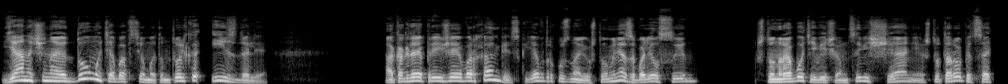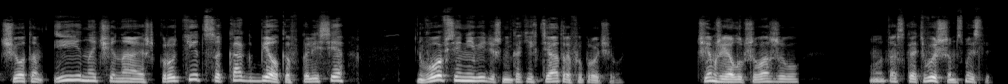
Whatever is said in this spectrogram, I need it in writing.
Я начинаю думать обо всем этом только издали — а когда я приезжаю в Архангельск, я вдруг узнаю, что у меня заболел сын, что на работе вечером совещание, что торопят с отчетом, и начинаешь крутиться, как белка в колесе, вовсе не видишь никаких театров и прочего. Чем же я лучше вас живу? Ну, так сказать, в высшем смысле.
